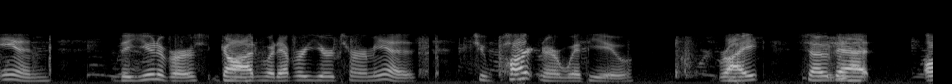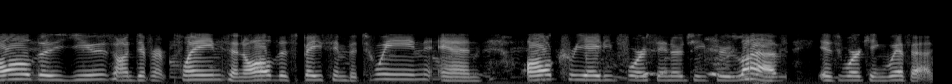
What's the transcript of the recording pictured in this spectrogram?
in the universe, God, whatever your term is, to partner with you, right? so mm-hmm. that all the U's on different planes and all the space in between and all creative force energy through love is working with us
